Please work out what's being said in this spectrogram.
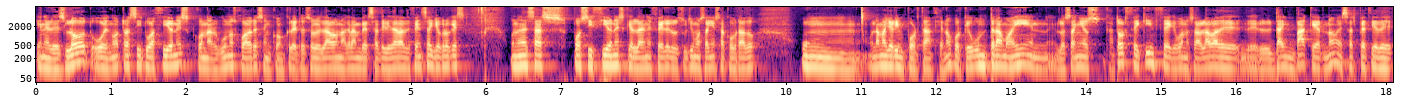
en el slot o en otras situaciones con algunos jugadores en concreto, eso le daba una gran versatilidad a la defensa y yo creo que es una de esas posiciones que la NFL en los últimos años ha cobrado un, una mayor importancia, ¿no? Porque hubo un tramo ahí en, los años 14, 15, que bueno, se hablaba de, del linebacker, ¿no? Esa especie de,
